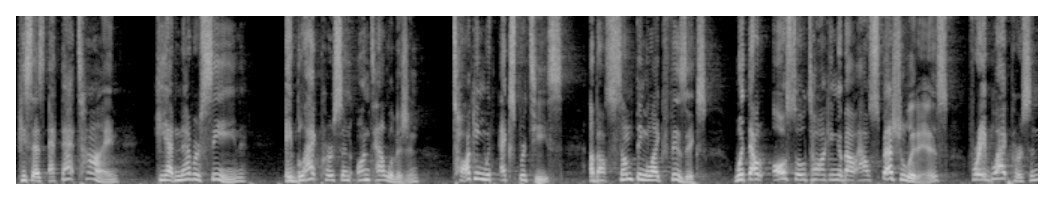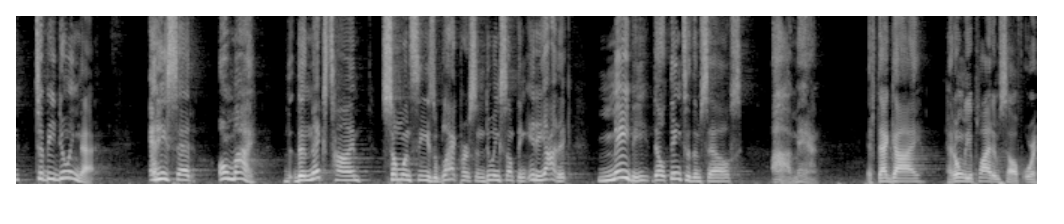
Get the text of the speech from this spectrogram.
He says, At that time, he had never seen a black person on television talking with expertise about something like physics without also talking about how special it is for a black person to be doing that. And he said, Oh my, the next time someone sees a black person doing something idiotic, maybe they'll think to themselves, ah, man, if that guy had only applied himself, or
